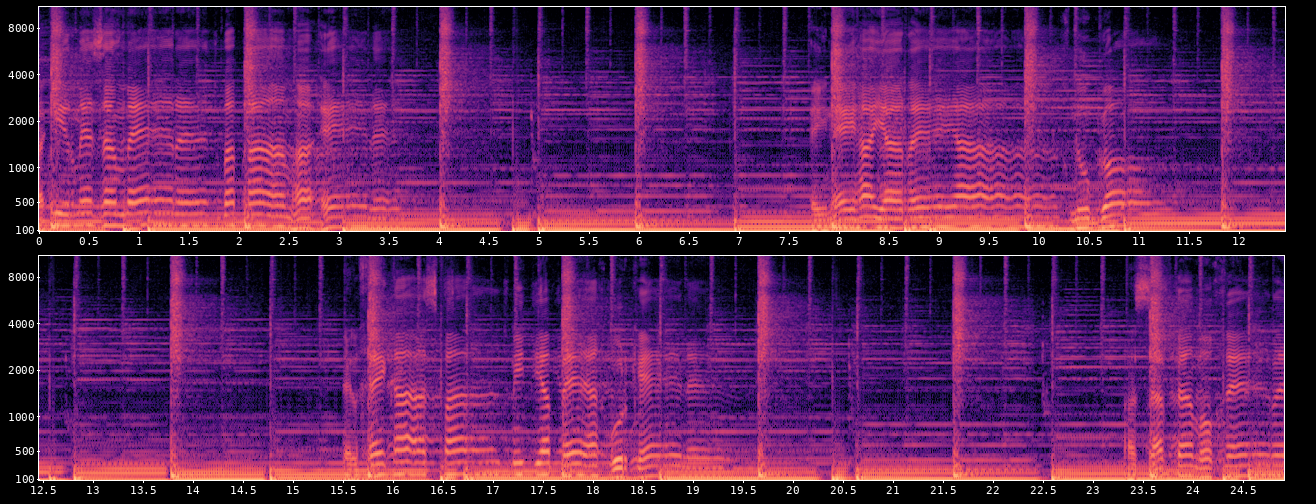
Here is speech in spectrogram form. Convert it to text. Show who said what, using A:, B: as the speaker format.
A: העיר מזמרת בפעם האלף עיני הירח נוגות. אל חיק האספלט מתייפח גור כלב הסבתא מוכרת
